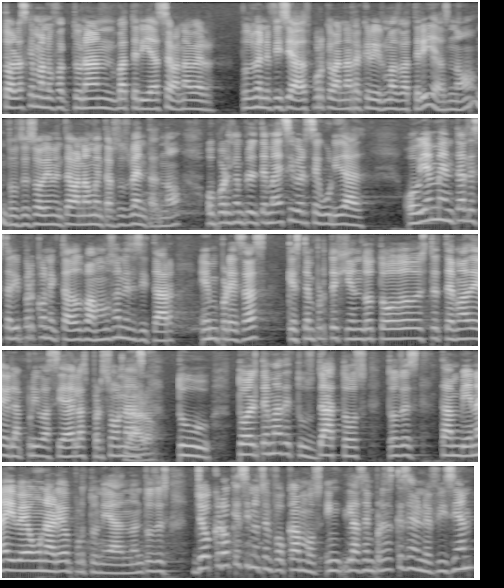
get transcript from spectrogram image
todas las que manufacturan baterías se van a ver pues beneficiadas porque van a requerir más baterías, ¿no? Entonces obviamente van a aumentar sus ventas, ¿no? O por ejemplo el tema de ciberseguridad. Obviamente al estar hiperconectados vamos a necesitar empresas que estén protegiendo todo este tema de la privacidad de las personas, tu, todo el tema de tus datos. Entonces también ahí veo un área de oportunidad, ¿no? Entonces yo creo que si nos enfocamos en las empresas que se benefician,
